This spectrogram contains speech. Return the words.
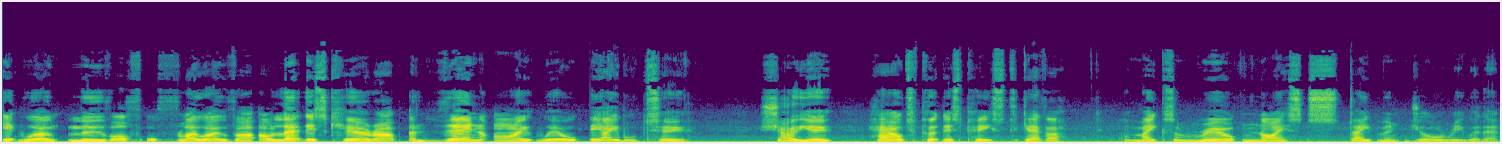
it won't move off or flow over. I'll let this cure up and then I will be able to show you how to put this piece together and make some real nice statement jewellery with it.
